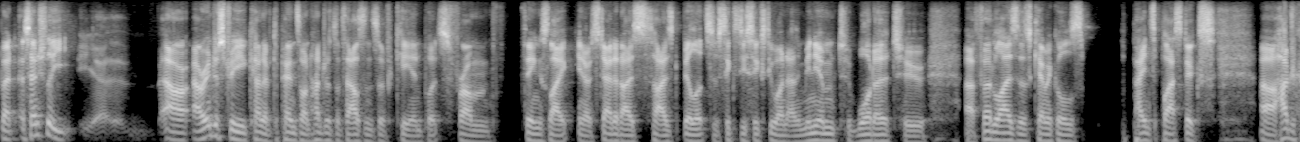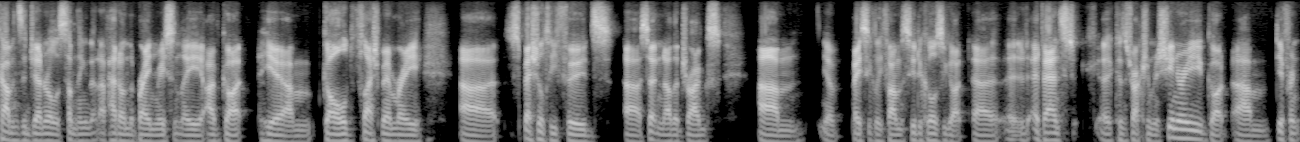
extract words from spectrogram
but essentially, uh, our our industry kind of depends on hundreds of thousands of key inputs from things like you know standardized sized billets of 6061 aluminium to water to uh, fertilizers chemicals paints, plastics, uh, hydrocarbons in general is something that I've had on the brain recently. I've got here um, gold, flash memory, uh, specialty foods, uh, certain other drugs. Um, you know, basically pharmaceuticals. You've got uh, advanced uh, construction machinery. You've got um, different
